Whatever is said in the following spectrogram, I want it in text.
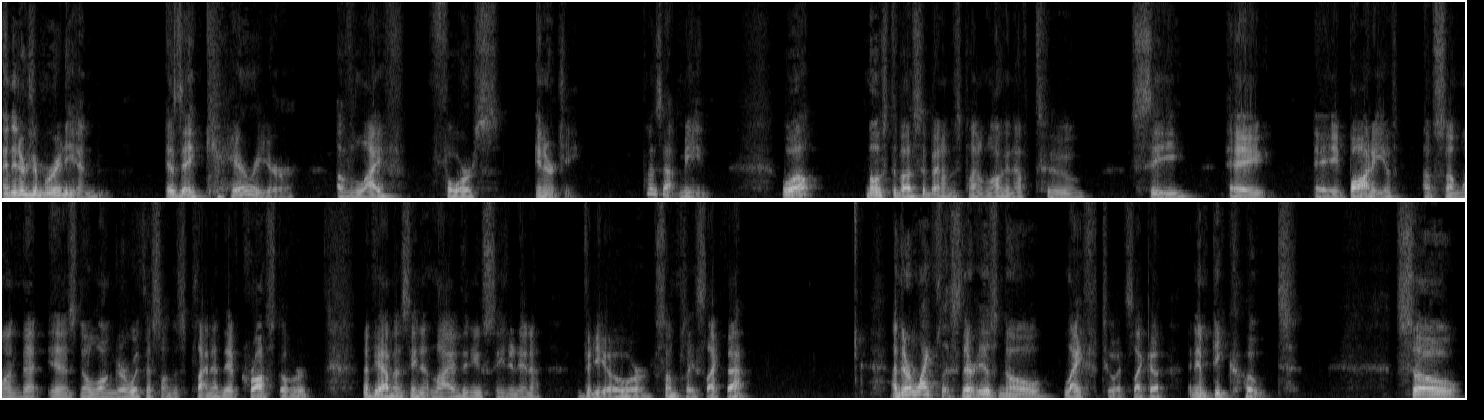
an energy meridian is a carrier of life force energy. What does that mean? Well most of us have been on this planet long enough to see a a body of of someone that is no longer with us on this planet. They have crossed over. If you haven't seen it live then you've seen it in a video or someplace like that. And they're lifeless. There is no life to it. It's like a an empty coat. So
